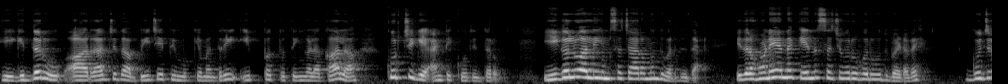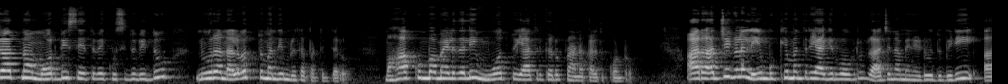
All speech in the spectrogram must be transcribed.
ಹೀಗಿದ್ದರೂ ಆ ರಾಜ್ಯದ ಬಿಜೆಪಿ ಮುಖ್ಯಮಂತ್ರಿ ಇಪ್ಪತ್ತು ತಿಂಗಳ ಕಾಲ ಕುರ್ಚಿಗೆ ಅಂಟಿ ಕೂತಿದ್ದರು ಈಗಲೂ ಅಲ್ಲಿ ಹಿಂಸಾಚಾರ ಮುಂದುವರೆದಿದೆ. ಇದರ ಹೊಣೆಯನ್ನು ಕೇಂದ್ರ ಸಚಿವರು ಹೊರುವುದು ಬೇಡವೇ? ಗುಜರಾತ್ನ ಮೋರ್ಬಿ ಸೇತುವೆ ಕುಸಿದು ಬಿದ್ದು ನೂರ ನಲವತ್ತು ಮಂದಿ ಮೃತಪಟ್ಟಿದ್ದರು. ಮಹಾಕುಂಭ ಮೇಳದಲ್ಲಿ ಮೂವತ್ತು ಯಾತ್ರಿಕರು ಪ್ರಾಣ ಕಳೆದುಕೊಂಡರು. ಆ ರಾಜ್ಯಗಳಲ್ಲಿ ಮುಖ್ಯಮಂತ್ರಿಯಾಗಿರುವವರು ರಾಜೀನಾಮೆ ನೀಡುವುದು ಬಿಡಿ ಆ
